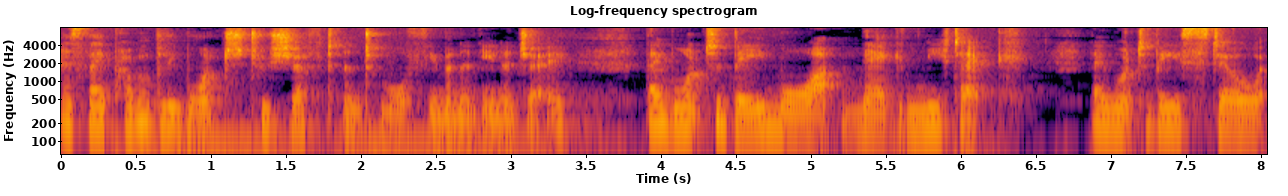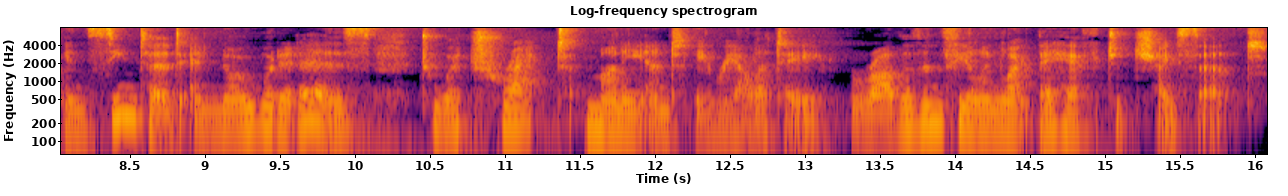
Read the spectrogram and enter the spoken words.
is they probably want to shift into more feminine energy. They want to be more magnetic. They want to be still and centered and know what it is to attract money into their reality rather than feeling like they have to chase it.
